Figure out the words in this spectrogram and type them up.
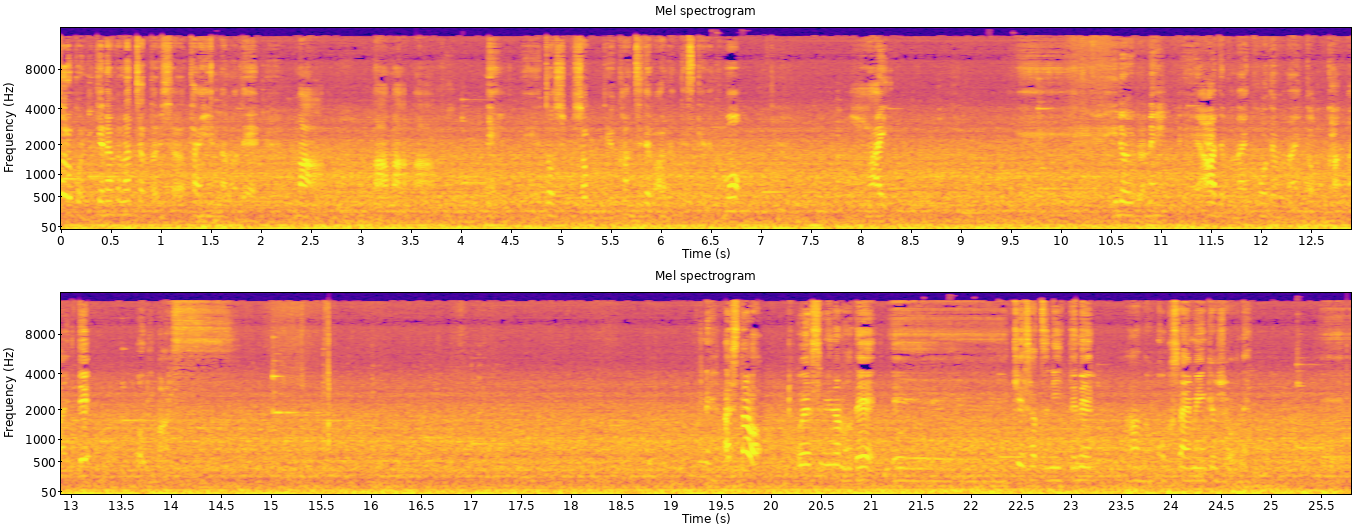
ー、トルコに行けなくなっちゃったりしたら大変なので、まあ、まあまあまあね、えー、どうしましょうっていう感じではあるんですけれども。はい。いろいろね、えああでもないこうでもないと考えております。ね明日はお休みなので、えー、警察に行ってねあの国際免許証をね、え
